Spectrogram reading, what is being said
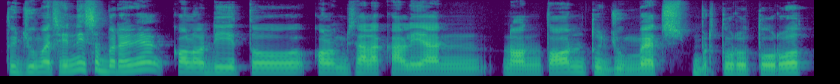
7 match ini sebenarnya kalau di itu kalau misalnya kalian nonton 7 match berturut-turut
